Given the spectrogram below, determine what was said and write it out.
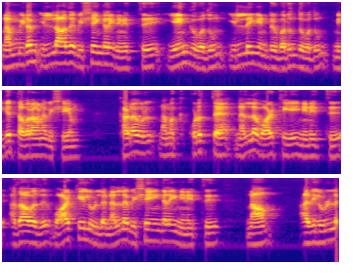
நம்மிடம் இல்லாத விஷயங்களை நினைத்து ஏங்குவதும் இல்லை என்று வருந்துவதும் மிக தவறான விஷயம். கடவுள் நமக்கு கொடுத்த நல்ல வாழ்க்கையை நினைத்து அதாவது வாழ்க்கையில் உள்ள நல்ல விஷயங்களை நினைத்து நாம் அதில் உள்ள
